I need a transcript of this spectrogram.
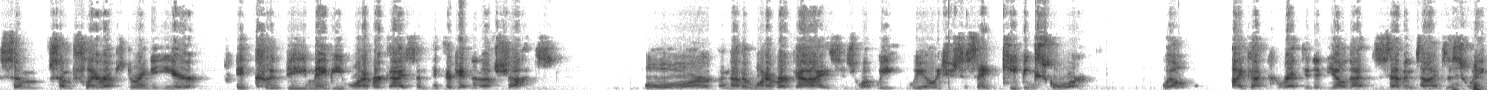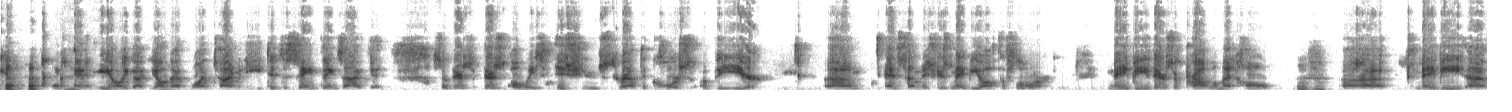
some some flare ups during the year. It could be maybe one of our guys doesn't think they're getting enough shots, or another one of our guys is what we we always used to say, keeping score. Well, I got corrected and yelled at seven times this week, and, and he only got yelled at one time, and he did the same things I did. So there's there's always issues throughout the course of the year, um, and some issues may be off the floor. Maybe there's a problem at home. Mm-hmm. Uh, maybe uh,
